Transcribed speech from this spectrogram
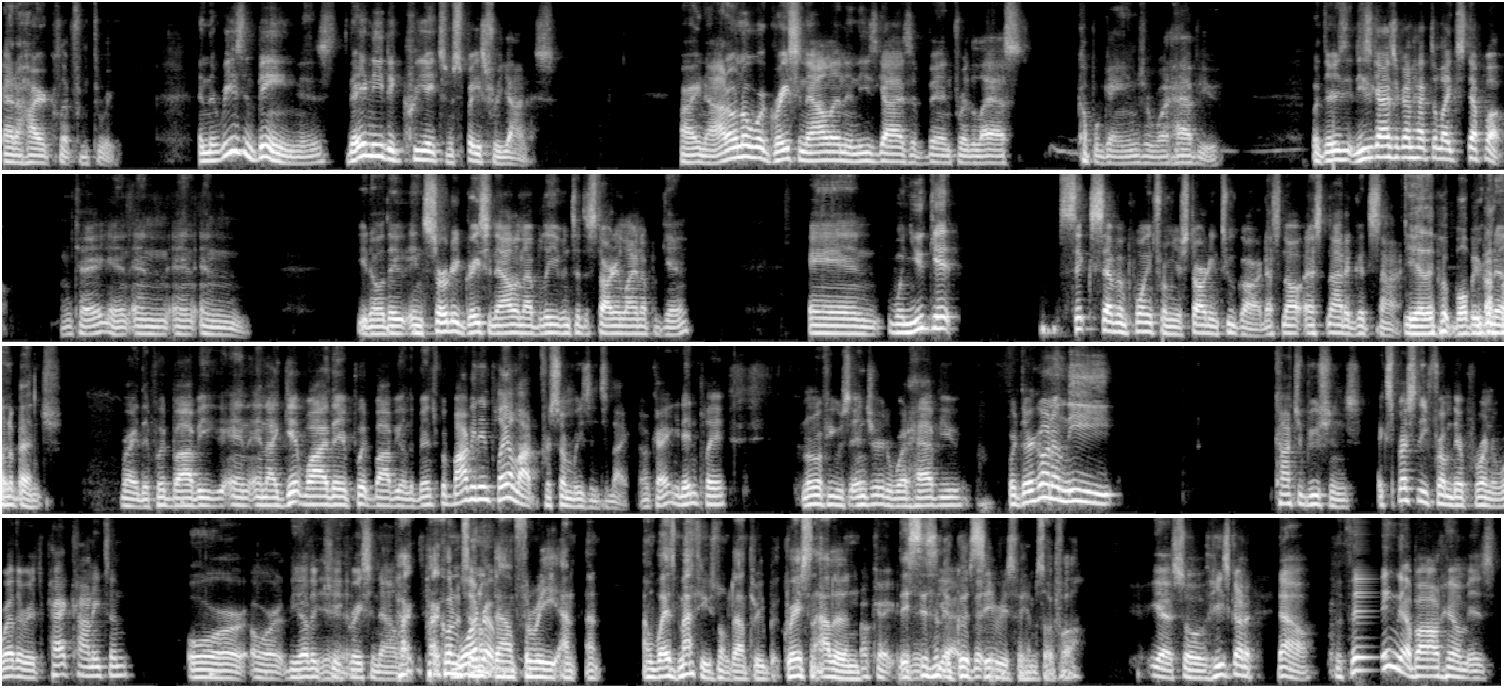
at a higher clip from three. And the reason being is they need to create some space for Giannis. All right. Now, I don't know where Grayson Allen and these guys have been for the last couple games or what have you, but there's, these guys are going to have to like step up. Okay. And, and, and, and, you know, they inserted Grayson Allen, I believe, into the starting lineup again. And when you get six, seven points from your starting two guard, that's not that's not a good sign. Yeah, they put Bobby You're back gonna- on the bench. Right. They put Bobby, and, and I get why they put Bobby on the bench, but Bobby didn't play a lot for some reason tonight. Okay. He didn't play. I don't know if he was injured or what have you, but they're gonna need contributions, especially from their perimeter, whether it's Pat Connaughton or or the other Yeah. kid, Grayson Allen. Pat, Pat Connaughton One knocked of- down three, and, and and Wes Matthews knocked down three, but Grayson Allen, okay. this isn't Yeah, a good the- series for him so far. Yeah, so he's gonna now the thing about him is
